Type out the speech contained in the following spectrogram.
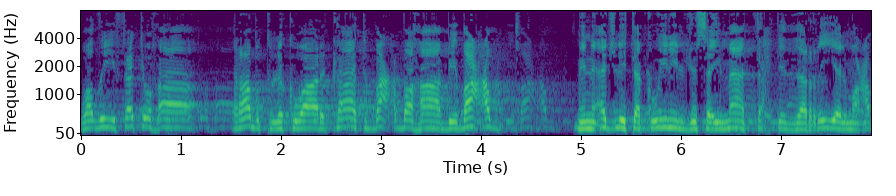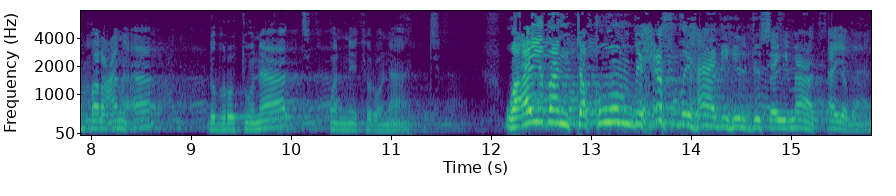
وظيفتها ربط الكواركات بعضها ببعض من أجل تكوين الجسيمات تحت الذرية المعبر عنها البروتونات والنيترونات. وأيضا تقوم بحفظ هذه الجسيمات أيضا.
